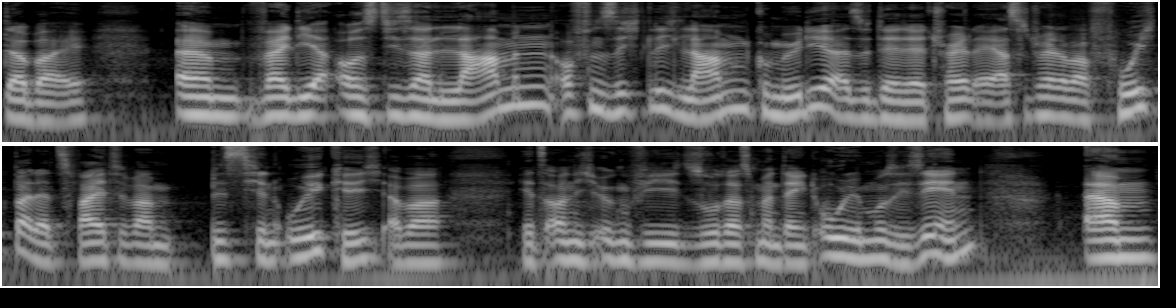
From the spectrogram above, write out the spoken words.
dabei. Ähm, weil die aus dieser lahmen, offensichtlich lahmen Komödie, also der, der, Trailer, der erste Trailer war furchtbar, der zweite war ein bisschen ulkig, aber jetzt auch nicht irgendwie so, dass man denkt, oh, den muss ich sehen. Ähm,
